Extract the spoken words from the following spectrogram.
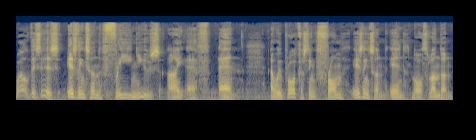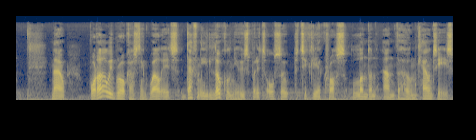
Well, this is Islington Free News, IFN, and we're broadcasting from Islington in North London. Now, what are we broadcasting? Well, it's definitely local news, but it's also particularly across London and the home counties.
